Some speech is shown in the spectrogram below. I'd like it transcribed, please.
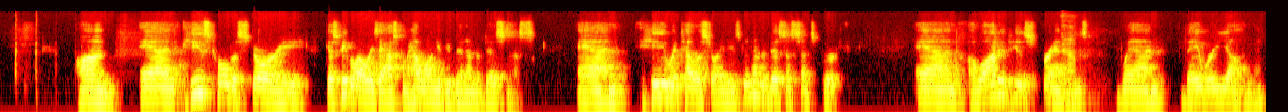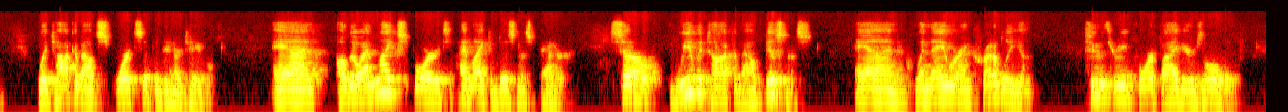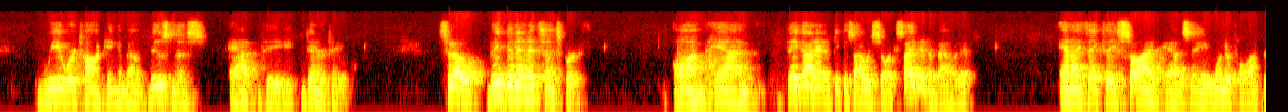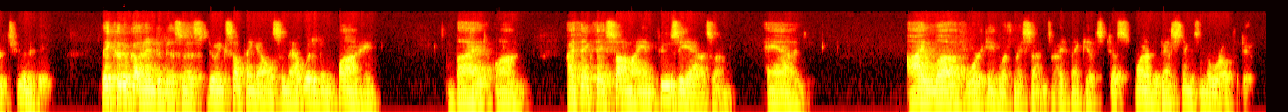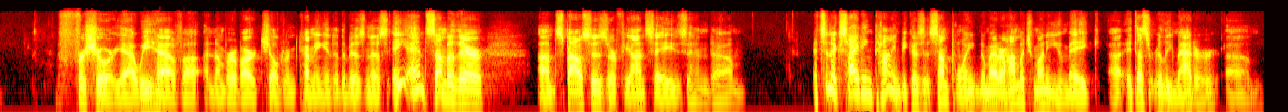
Um, and he's told a story because people always ask him, How long have you been in the business? And he would tell the story he's been in the business since birth. And a lot of his friends, yeah. when they were young, would talk about sports at the dinner table. And although I like sports, I liked business better. So we would talk about business. And when they were incredibly young, two, three, four, five years old, we were talking about business at the dinner table. So they've been in it since birth. Um, and they got in it because I was so excited about it. And I think they saw it as a wonderful opportunity. They could have gone into business doing something else, and that would have been fine. But um, I think they saw my enthusiasm, and I love working with my sons. I think it's just one of the best things in the world to do. For sure. Yeah. We have uh, a number of our children coming into the business and some of their um, spouses or fiancés. And um, it's an exciting time because at some point, no matter how much money you make, uh, it doesn't really matter. Um,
